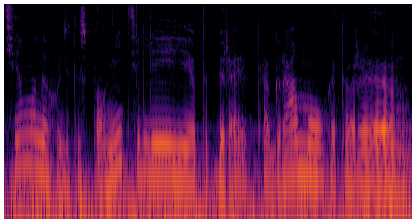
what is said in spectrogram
тему, находит исполнителей, подбирает программу, которая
